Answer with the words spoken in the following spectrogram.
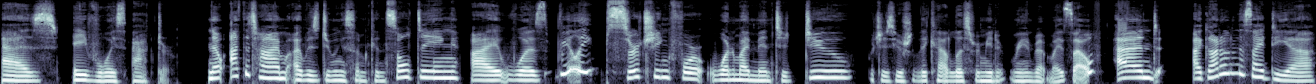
as a voice actor. Now, at the time, I was doing some consulting. I was really searching for what am I meant to do, which is usually the catalyst for me to reinvent myself. And I got on this idea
